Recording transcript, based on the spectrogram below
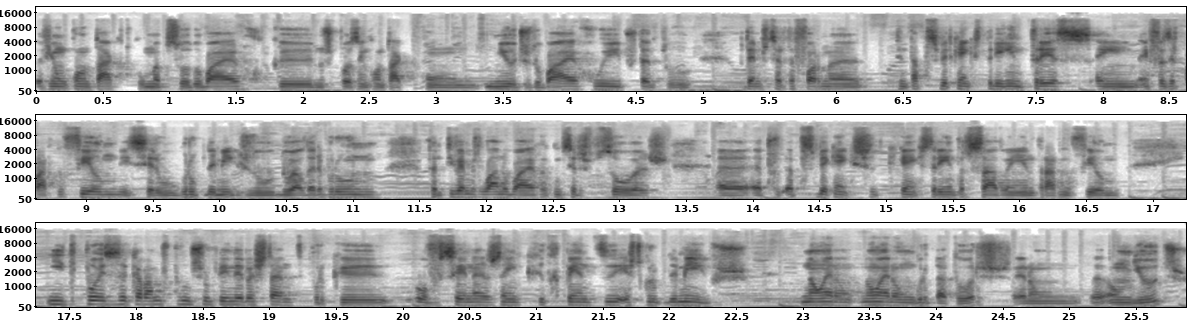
Havia um contacto com uma pessoa do bairro que nos pôs em contacto com miúdos do bairro e, portanto, pudemos de certa forma tentar perceber quem é que teria interesse em, em fazer parte do filme e ser o grupo de amigos do, do Helder Bruno. Portanto, estivemos lá no bairro a conhecer as pessoas, a, a perceber quem é, que, quem é estaria interessado em entrar no filme. E depois acabámos por nos surpreender bastante, porque houve cenas em que de repente este grupo de amigos não eram, não eram um grupo de atores, eram, eram miúdos,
